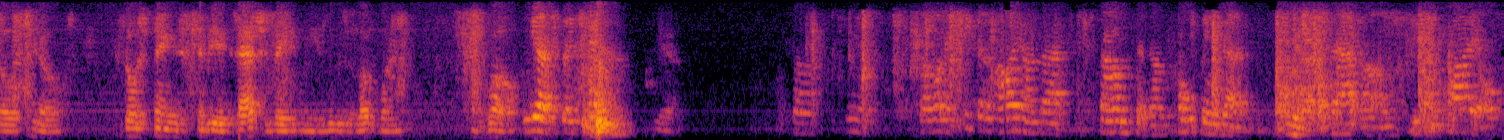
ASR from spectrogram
So, you know, those things can be exacerbated when you lose a loved one as well. Yes, they can. Yeah. So, yeah. So I want to keep an eye on that fountain. I'm hoping that, that, um, file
